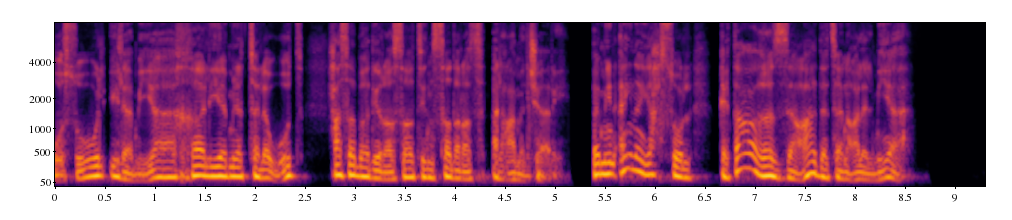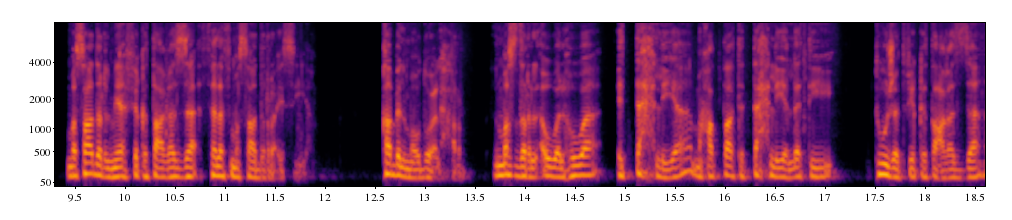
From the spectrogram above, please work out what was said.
وصول إلى مياه خالية من التلوث حسب دراسات صدرت العام الجاري. فمن أين يحصل قطاع غزة عادة على المياه؟ مصادر المياه في قطاع غزة ثلاث مصادر رئيسية. قبل موضوع الحرب المصدر الأول هو التحلية محطات التحلية التي توجد في قطاع غزة.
